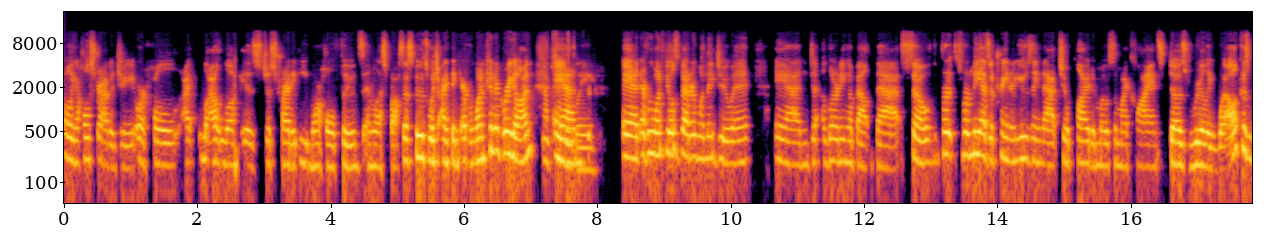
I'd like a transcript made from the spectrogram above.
oh yeah, whole strategy or whole outlook is just try to eat more whole foods and less processed foods, which I think everyone can agree on. Absolutely. And and everyone feels better when they do it and learning about that. So for, for me as a trainer, using that to apply to most of my clients does really well because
